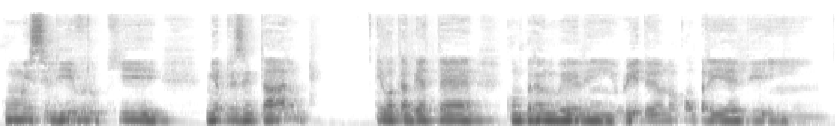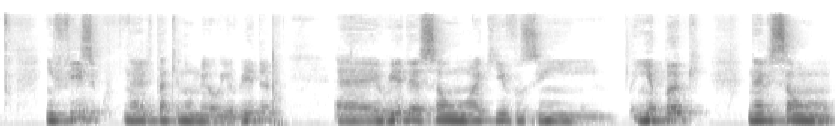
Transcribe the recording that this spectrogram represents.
com esse livro que me apresentaram. Eu acabei até comprando ele em Reader, eu não comprei ele em em físico, né? ele está aqui no meu e-reader. É, e-reader são arquivos em, em EPUB, né? eles são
